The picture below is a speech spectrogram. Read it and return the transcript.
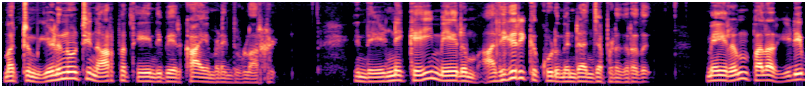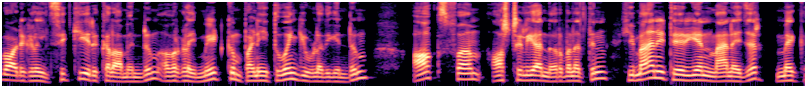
மற்றும் எழுநூற்றி நாற்பத்தி ஐந்து பேர் காயமடைந்துள்ளார்கள். இந்த எண்ணிக்கை மேலும் அதிகரிக்கக்கூடும் என்று அஞ்சப்படுகிறது. மேலும் பலர் இடிபாடுகளில் சிக்கியிருக்கலாம் என்றும் அவர்களை மீட்கும் பணி துவங்கியுள்ளது என்றும் ஆக்ஸ்ஃபார்ம் ஆஸ்திரேலியா நிறுவனத்தின் ஹியூமானிடேரியன் மேனேஜர் மெக்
